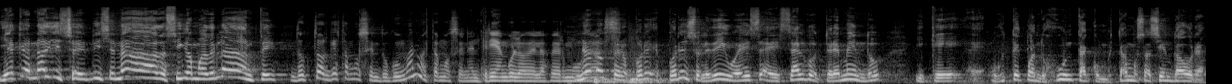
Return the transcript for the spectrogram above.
Y acá nadie se dice nada, sigamos adelante. Doctor, ¿qué estamos en Tucumán o estamos en el Triángulo de las Bermudas? No, no, pero por, por eso le digo, es, es algo tremendo y que eh, usted cuando junta, como estamos haciendo ahora,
